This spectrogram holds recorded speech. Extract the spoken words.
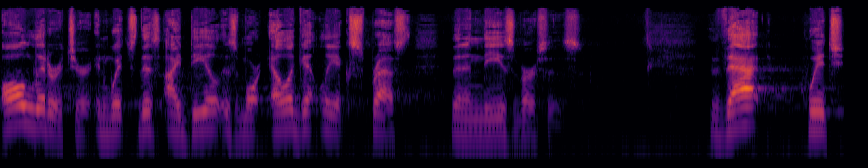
all literature in which this ideal is more elegantly expressed than in these verses that which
